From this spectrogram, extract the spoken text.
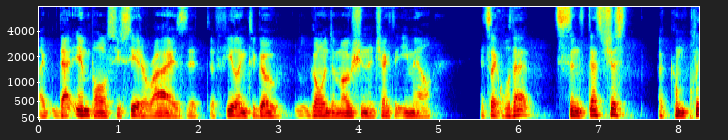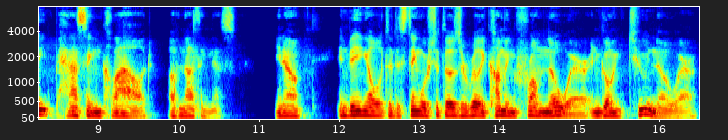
like that impulse, you see it arise, that the feeling to go go into motion and check the email. It's like, well, that since that's just a complete passing cloud of nothingness, you know and being able to distinguish that those are really coming from nowhere and going to nowhere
